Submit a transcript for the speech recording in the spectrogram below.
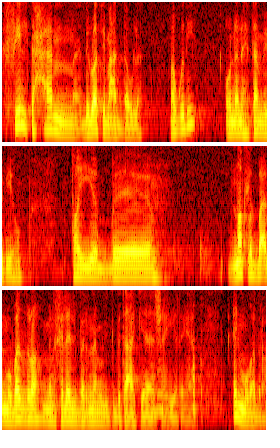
في التحام دلوقتي مع الدولة؟ موجودين؟ قلنا نهتم بيهم. طيب آه، نطلق بقى المبادرة من خلال البرنامج بتاعك يا شهيرة يعني. المبادرة.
